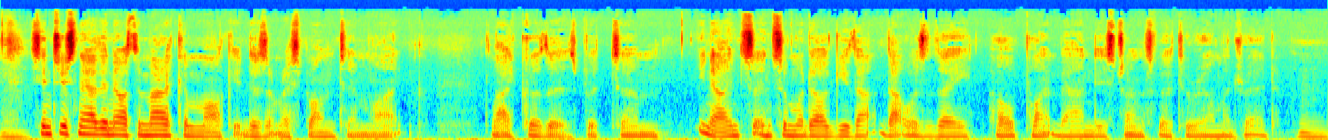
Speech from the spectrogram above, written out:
Mm. It's interesting how the North American market doesn't respond to him like like others, but um, you know, and, and, some would argue that that was the whole point behind his transfer to Real Madrid. Mm.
